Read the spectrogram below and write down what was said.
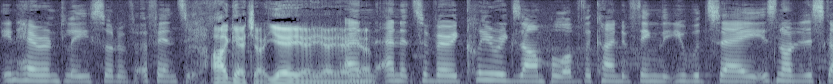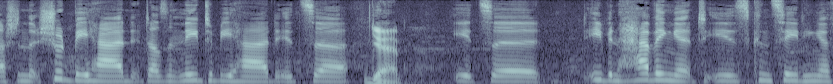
inherently sort of offensive. I get you. Yeah, yeah, yeah, yeah. and, yeah. and it's a very clear example of the kind of thing that you would say is not a discussion that should be had. It doesn't need to be had. It's a yeah. it's a even having it is conceding a,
